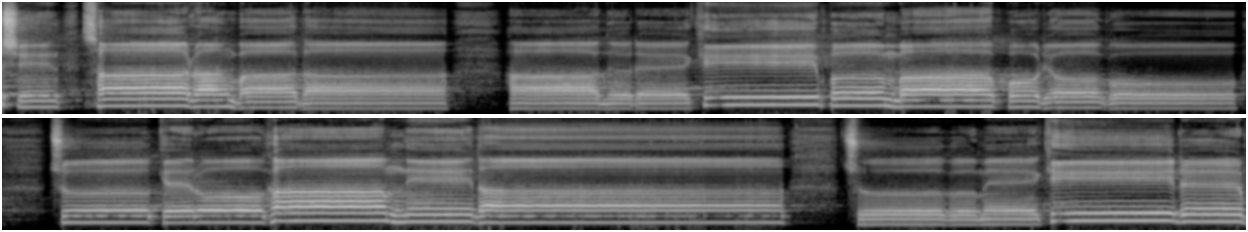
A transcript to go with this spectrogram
크신 사랑받아 하늘의 기쁨 맛보려고 주께로 갑니다. 죽음의 길을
